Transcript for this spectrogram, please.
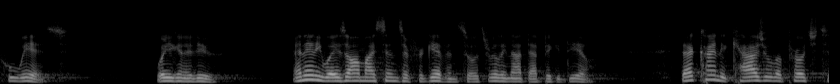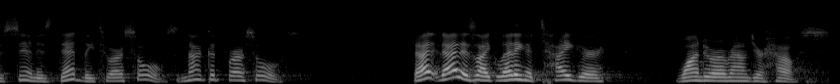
who is? What are you going to do? And, anyways, all my sins are forgiven, so it's really not that big a deal. That kind of casual approach to sin is deadly to our souls. It's not good for our souls. That, that is like letting a tiger wander around your house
